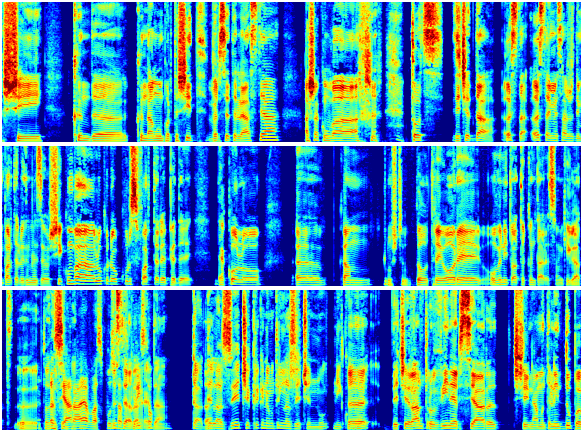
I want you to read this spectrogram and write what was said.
Și când, uh, când am împărtășit versetele astea, așa cumva toți zice, da, ăsta, ăsta e mesajul din partea lui Dumnezeu. Și cumva lucrurile au curs foarte repede de acolo. Uh, Uh, cam, nu știu, două, trei ore, au venit toată cântarea, s-a închegat uh, toată În seara cântarea. aia v-a spus, În seara aia, da. Da, da, de la 10, cred că ne-am întâlnit la 10, nu, Nicu? Uh, deci era într-o vineri seară și ne-am întâlnit după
